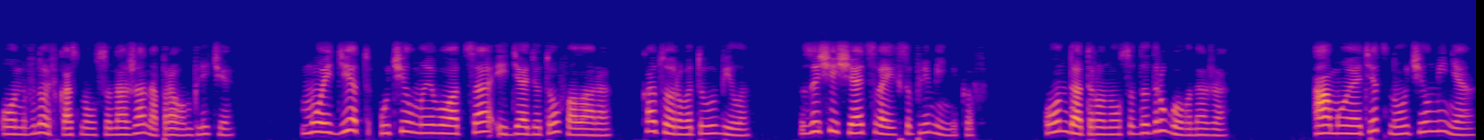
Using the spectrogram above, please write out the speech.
Он вновь коснулся ножа на правом плече. Мой дед учил моего отца и дядю Тофалара, которого ты убила, защищать своих соплеменников. Он дотронулся до другого ножа. А мой отец научил меня,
